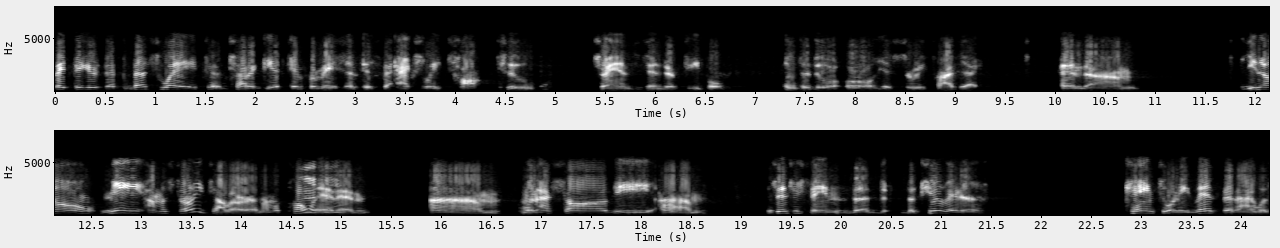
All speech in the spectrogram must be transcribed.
they figured that the best way to try to get information is to actually talk to transgender people and to do an oral history project. And um, you know, me, I'm a storyteller and I'm a poet mm-hmm. and um when I saw the um it's interesting, the the curator came to an event that I was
